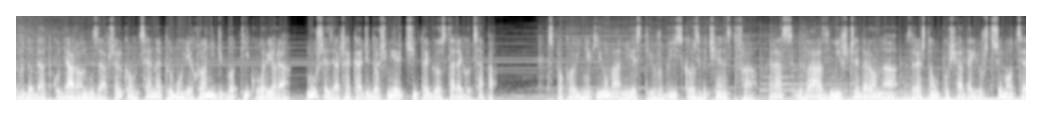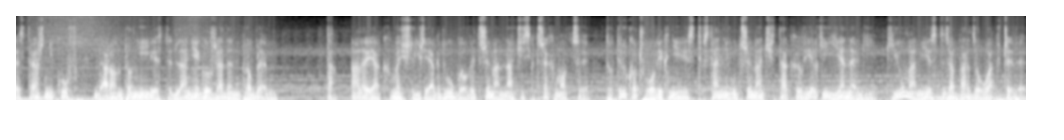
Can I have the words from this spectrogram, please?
W dodatku Daron za wszelką cenę próbuje chronić Gothic Warriora. Muszę zaczekać do śmierci tego starego capa. Spokojnie Kiuman jest już blisko zwycięstwa. Raz, dwa zniszczy Darona, zresztą posiada już trzy moce strażników. Daron to nie jest dla niego żaden problem. Ta, ale jak myślisz jak długo wytrzyma nacisk trzech mocy, to tylko człowiek nie jest w stanie utrzymać tak wielkiej energii. Kiuman jest za bardzo łapczywy.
